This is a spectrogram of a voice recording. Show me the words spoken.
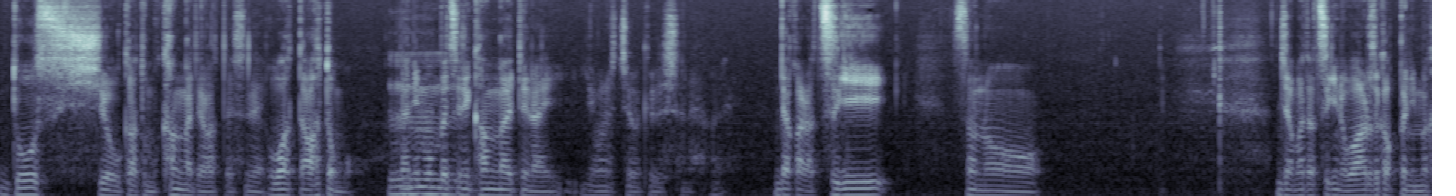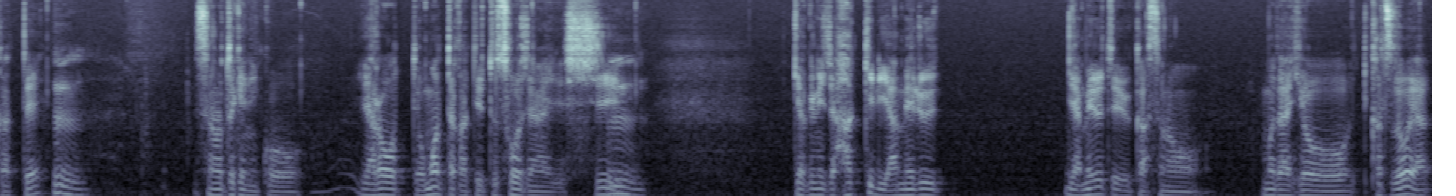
どうしようかとも考えてなかったですね。終わった後も。うん。何も別に考えてないような状況でしたね、はいだから次そのじゃあまた次のワールドカップに向かってうん。その時にこうやろうって思ったかというとそうじゃないですし、うん逆にじゃあはっきりやめるやめるというかその、まあ、代表活動をや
